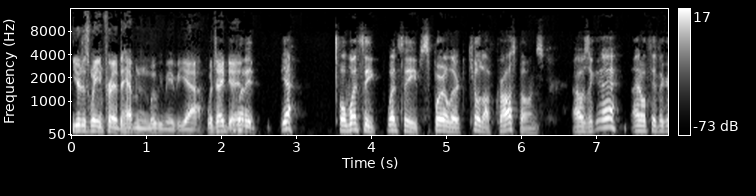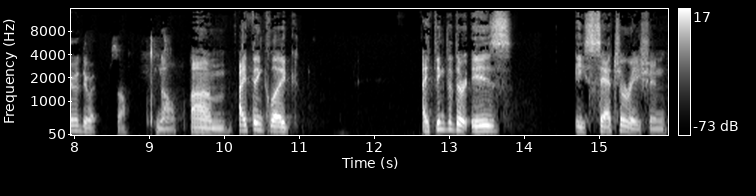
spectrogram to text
You're just waiting for it to happen in the movie, maybe, yeah, which I did. It, yeah. But once they once they spoiler killed off Crossbones, I was like, eh, I don't think they're gonna do it. So No. Um I think like I think that there is a saturation.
